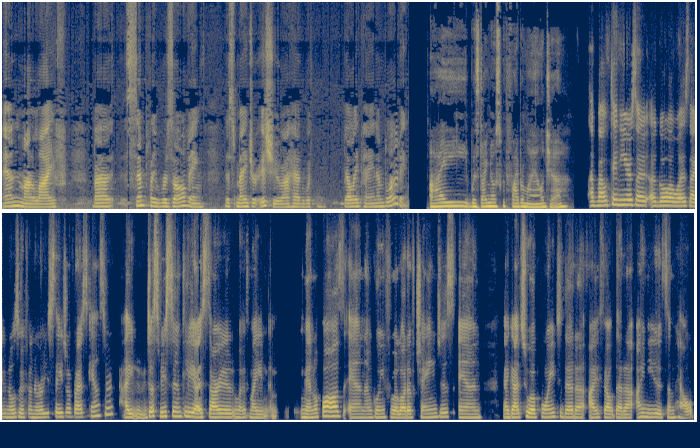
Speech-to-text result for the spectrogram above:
and my life by simply resolving this major issue I had with belly pain and bloating. I was diagnosed with fibromyalgia. About 10 years ago, I was diagnosed with an early stage of breast cancer. I just recently I started with my menopause and I'm going through a lot of changes and I got to a point that uh, I felt that uh, I needed some help.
